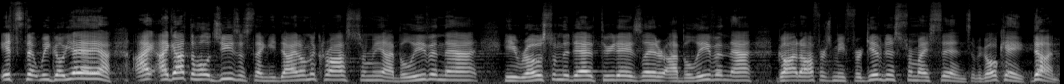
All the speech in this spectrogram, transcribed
It's that we go, yeah, yeah, yeah. I, I got the whole Jesus thing. He died on the cross for me. I believe in that. He rose from the dead three days later. I believe in that. God offers me forgiveness for my sins. And we go, okay, done.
